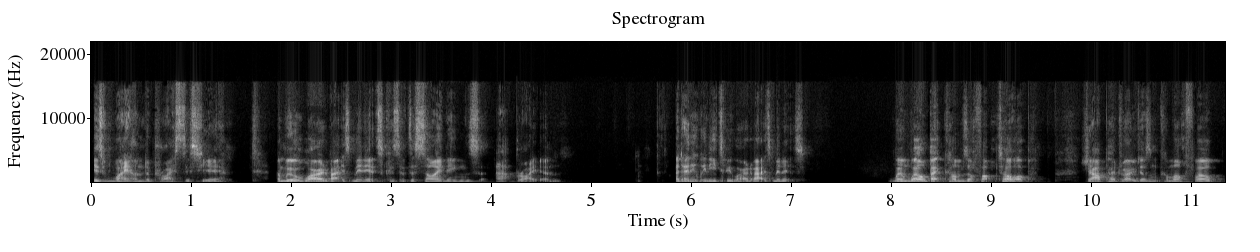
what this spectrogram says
is way underpriced this year. And we were worried about his minutes because of the signings at Brighton. I don't think we need to be worried about his minutes. When Welbeck comes off up top, João Pedro doesn't come off. Well,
